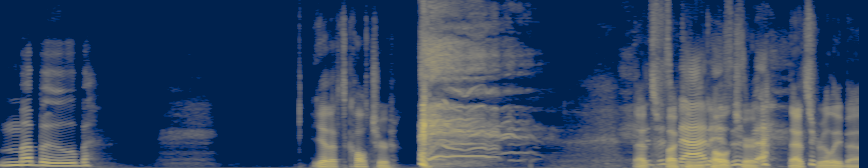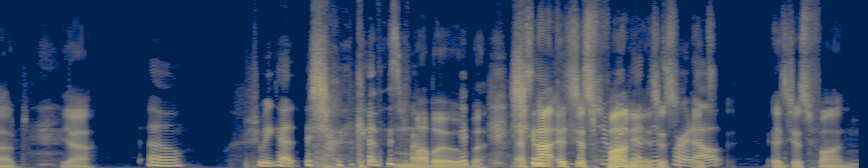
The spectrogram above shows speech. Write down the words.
Maboob. Yeah, that's culture. That's fucking bad? Culture. That's really bad. Yeah. Oh, should we cut? Should we cut this? part? My boob. It's not it's just funny. It's just part it's, out? it's just fun.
